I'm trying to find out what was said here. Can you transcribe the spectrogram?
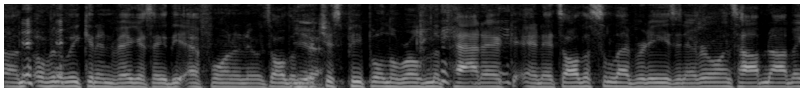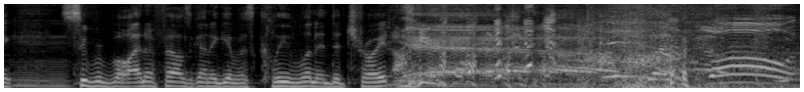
um, over the weekend in Vegas, I had the F1, and it was all the Yeah. richest people in the world in the paddock, and it's all the celebrities, and everyone's hobnobbing. Mm-hmm. Super Bowl, NFL is going to give us Cleveland and Detroit. I'm here. Whoa.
